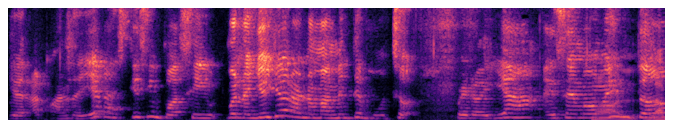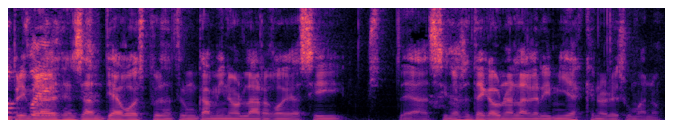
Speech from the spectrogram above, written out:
llora cuando llega, es que es imposible. Bueno, yo lloro normalmente mucho, pero ya, ese momento... la primera vez en Santiago después de hacer un camino largo y así, si no se te cae una lagrimilla es que no eres humano.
